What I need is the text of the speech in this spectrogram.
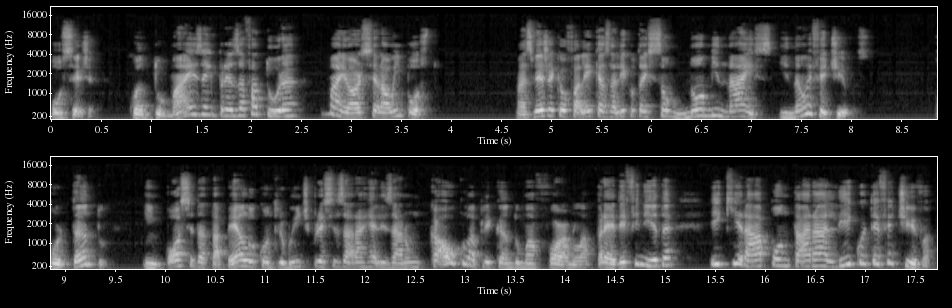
Ou seja, quanto mais a empresa fatura, maior será o imposto. Mas veja que eu falei que as alíquotas são nominais e não efetivas. Portanto, em posse da tabela, o contribuinte precisará realizar um cálculo aplicando uma fórmula pré-definida e que irá apontar a alíquota efetiva,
